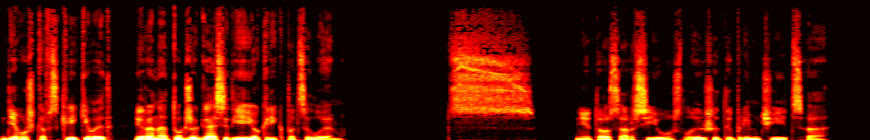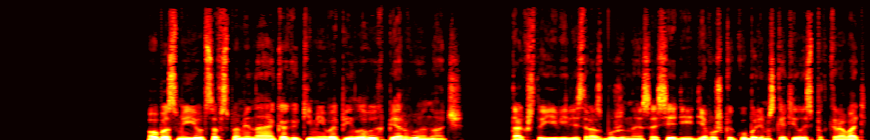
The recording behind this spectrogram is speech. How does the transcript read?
Девушка вскрикивает, и Рене тут же гасит ее крик поцелуем. Тссс, не то Сарси услышит и примчится. Оба смеются, вспоминая, как Акими вопила в их первую ночь. Так что явились разбуженные соседи, и девушка кубарем скатилась под кровать,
